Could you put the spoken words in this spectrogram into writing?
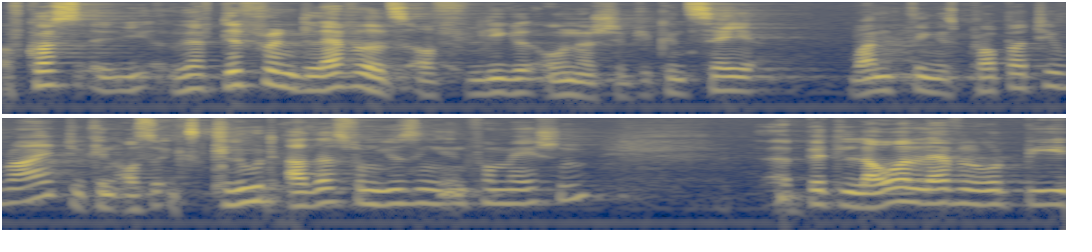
Of course, uh, you have different levels of legal ownership. You can say one thing is property right. You can also exclude others from using information. A bit lower level would be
